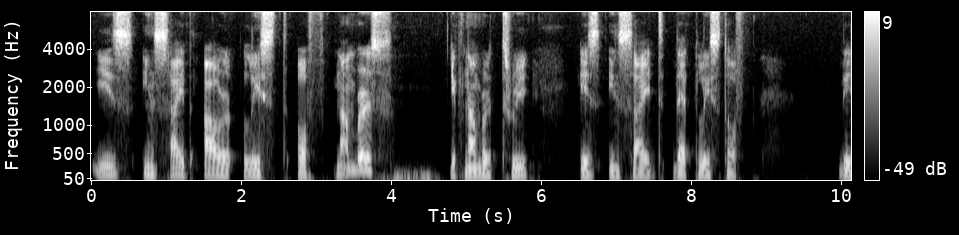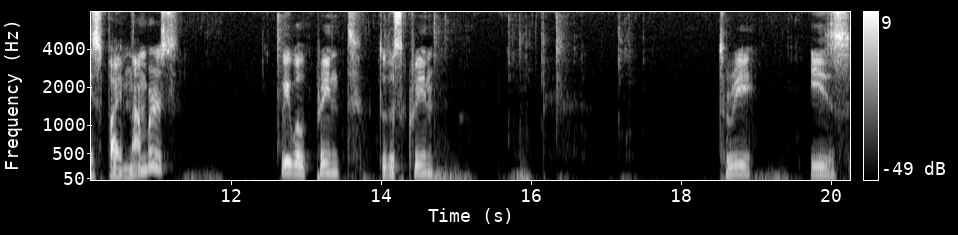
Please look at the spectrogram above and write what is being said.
is inside our list of numbers, if number 3 is inside that list of these five numbers, we will print to the screen 3 is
